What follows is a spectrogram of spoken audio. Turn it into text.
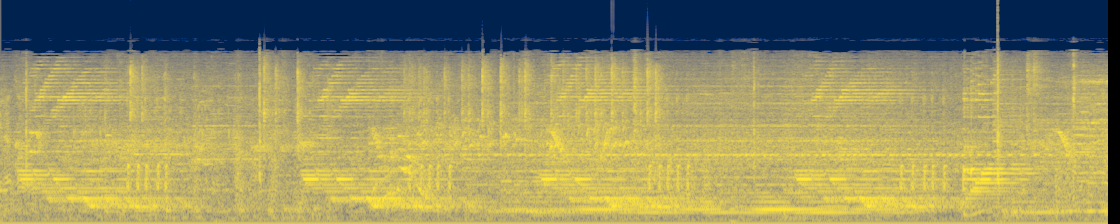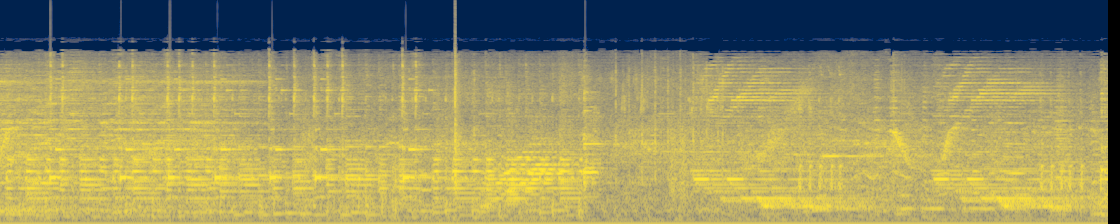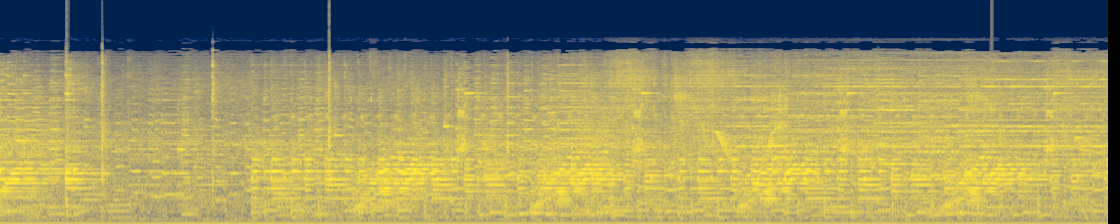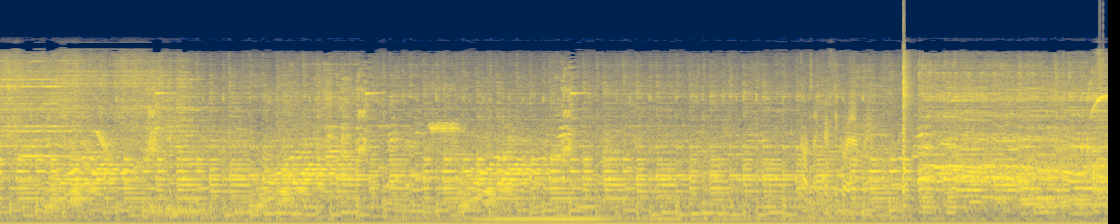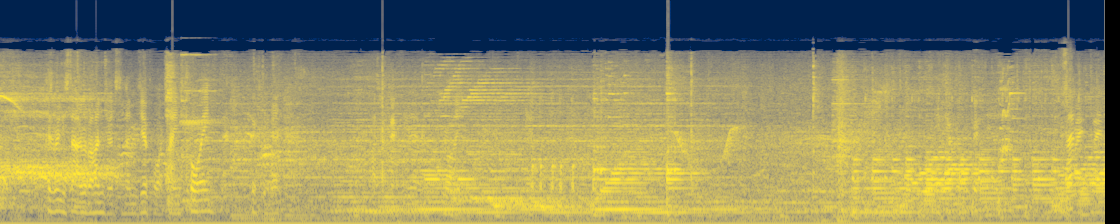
again. 30 quid again. Got You started with 100, and then you've what, changed 40? 50 there. That's 50 there. Right. Is that?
